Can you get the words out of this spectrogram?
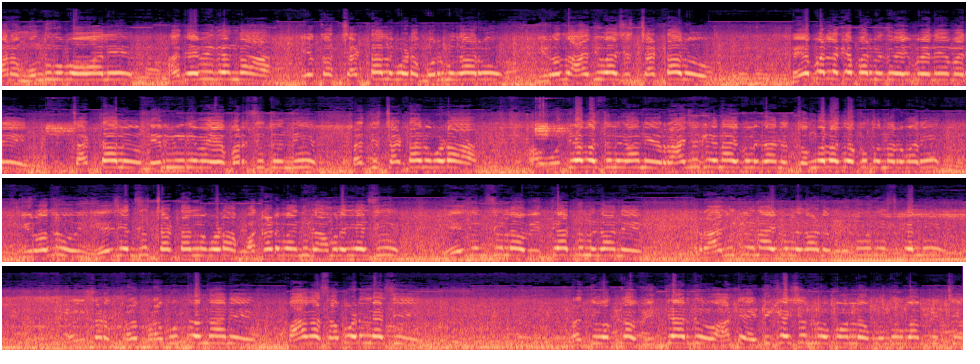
మనం ముందుకు పోవాలి. అదేవిధంగా ఈ యొక్క చట్టాలు కూడా ముర్ము గారు ఈరోజు ఆదివాసీ చట్టాలు పేపర్లకే పరిమితం అయిపోయినాయి. మరి చట్టాలు నిర్వీర్యమయ్యే పరిస్థితి ఉంది. ప్రతి చట్టాన్ని కూడా ఉద్యోగస్తులు కానీ రాజకీయ నాయకులు కానీ దొంగలో దొక్కుతున్నారు మరి. ఈరోజు ఏజెన్సీ చట్టాలను కూడా పకడ్బందీగా అమలు చేసి ఏజెన్సీలో విద్యార్థులు కానీ రాజకీయ నాయకులు కానీ ముందుకు తీసుకెళ్ళి ఇక్కడ ప్రభుత్వం కానీ బాగా సపోర్ట్ చేసి ప్రతి ఒక్క విద్యార్థి అంటే ఎడ్యుకేషన్ రూపంలో ముందుకు పంపించి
